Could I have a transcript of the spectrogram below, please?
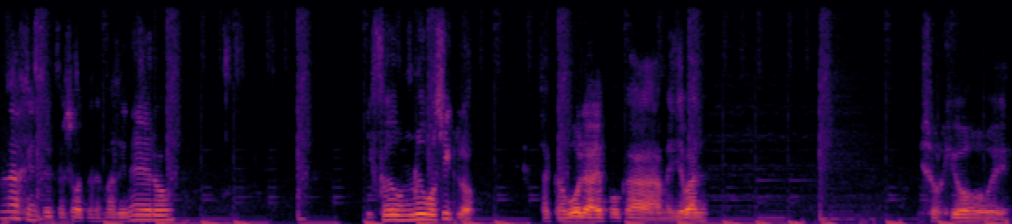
La gente empezó a tener más dinero y fue un nuevo ciclo. Se acabó la época medieval y surgió eh,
